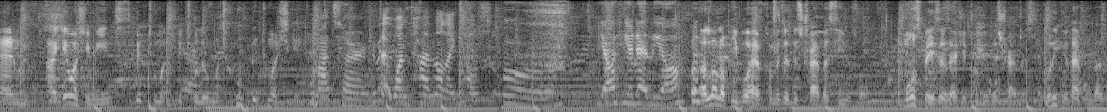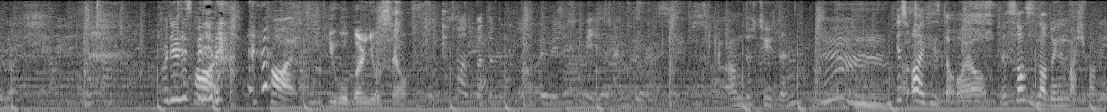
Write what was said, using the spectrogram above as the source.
And I get what she means. It's a bit too much, bit too little, too bit too much skin. My turn. Maybe like one tan, not like 抄手. Oh, y'all hear that, Leo? A lot of people have committed this travesty before. Most places actually commit this travesty. Only Din Tai Fung does it right. Would you just spit Hot. it? Hot. You will burn yourself. Oh, but the oh, if we just made it empty, right? I'm just seasoned. Mmm. This oil is the oil. The sauce is not doing much for me.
